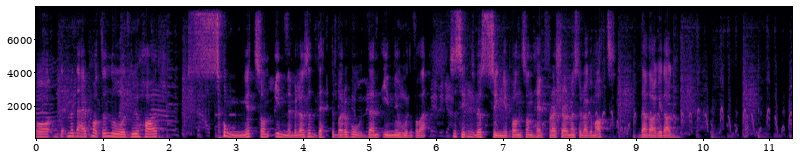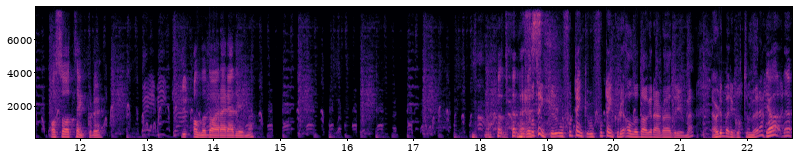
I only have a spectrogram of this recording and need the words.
men det er jo på en måte noe du har sunget sånn innimellom, så detter bare den inn i hodet på deg. Så sitter du og synger på den sånn helt for deg sjøl mens du lager mat. Den dag i dag. Og så tenker du I alle dager er jeg driver med? Hvorfor, tenker du- hvorfor, tenker- hvorfor tenker du i alle dager er det jeg driver med? Jeg vel bare i godt humør, jeg. Ja, det,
